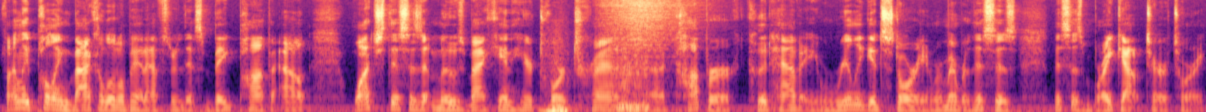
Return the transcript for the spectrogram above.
finally pulling back a little bit after this big pop out. Watch this as it moves back in here toward trend. Uh, copper could have a really good story, and remember, this is this is breakout territory.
